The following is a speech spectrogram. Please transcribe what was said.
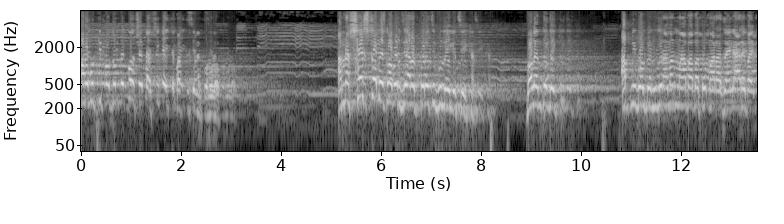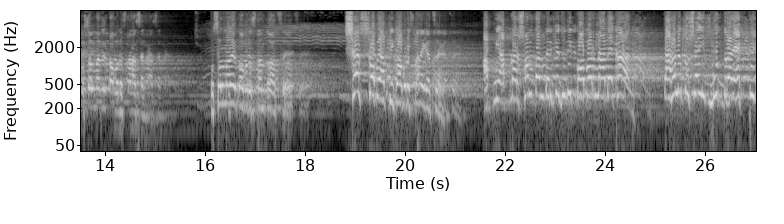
পরবর্তী প্রজন্মকেও সেটা শিখাইতে পারতেছি না কোনো আমরা শেষ কবে কবর জিয়ারত করেছি ভুলে গেছি বলেন তো দেখি। আপনি বলবেন, হুজুর, আমার মা বাবা তো মারা যায় না। আরে ভাই, মুসলমানের কবরস্থান আছে না? মুসলমানের কবরস্থান তো আছে। শেষ কবে আপনি কবরস্থানে গেছেন? আপনি আপনার সন্তানদেরকে যদি কবর না দেখান তাহলে তো সেই মুদ্রার এক পিঠ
